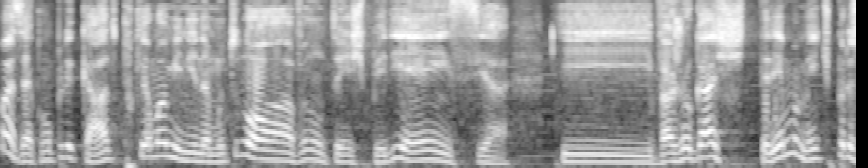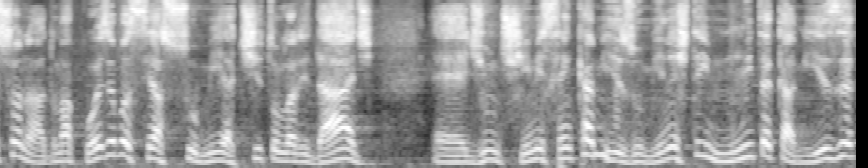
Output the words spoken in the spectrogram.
mas é complicado porque é uma menina muito nova, não tem experiência e vai jogar extremamente pressionado. Uma coisa é você assumir a titularidade é, de um time sem camisa. O Minas tem muita camisa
